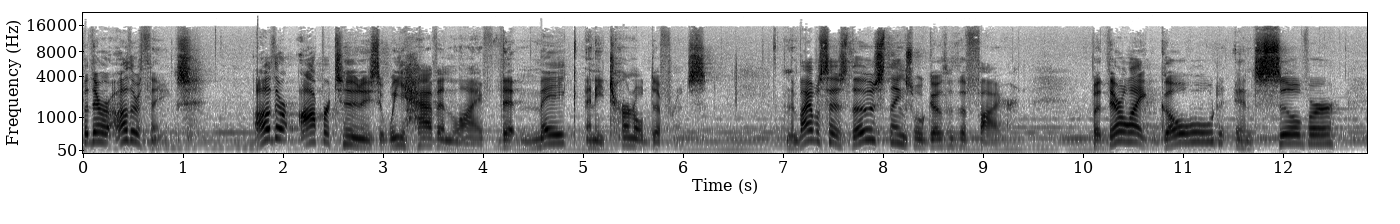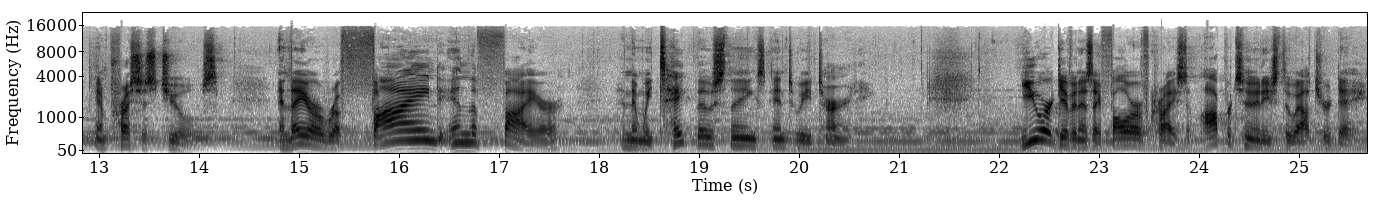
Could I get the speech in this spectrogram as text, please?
But there are other things, other opportunities that we have in life that make an eternal difference. And the Bible says those things will go through the fire, but they're like gold and silver and precious jewels. And they are refined in the fire, and then we take those things into eternity. You are given, as a follower of Christ, opportunities throughout your day.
